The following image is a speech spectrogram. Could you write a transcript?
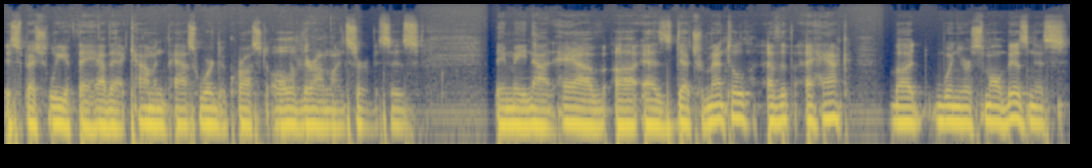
especially if they have that common password across all of their online services. They may not have uh, as detrimental of a hack, but when you're a small business,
